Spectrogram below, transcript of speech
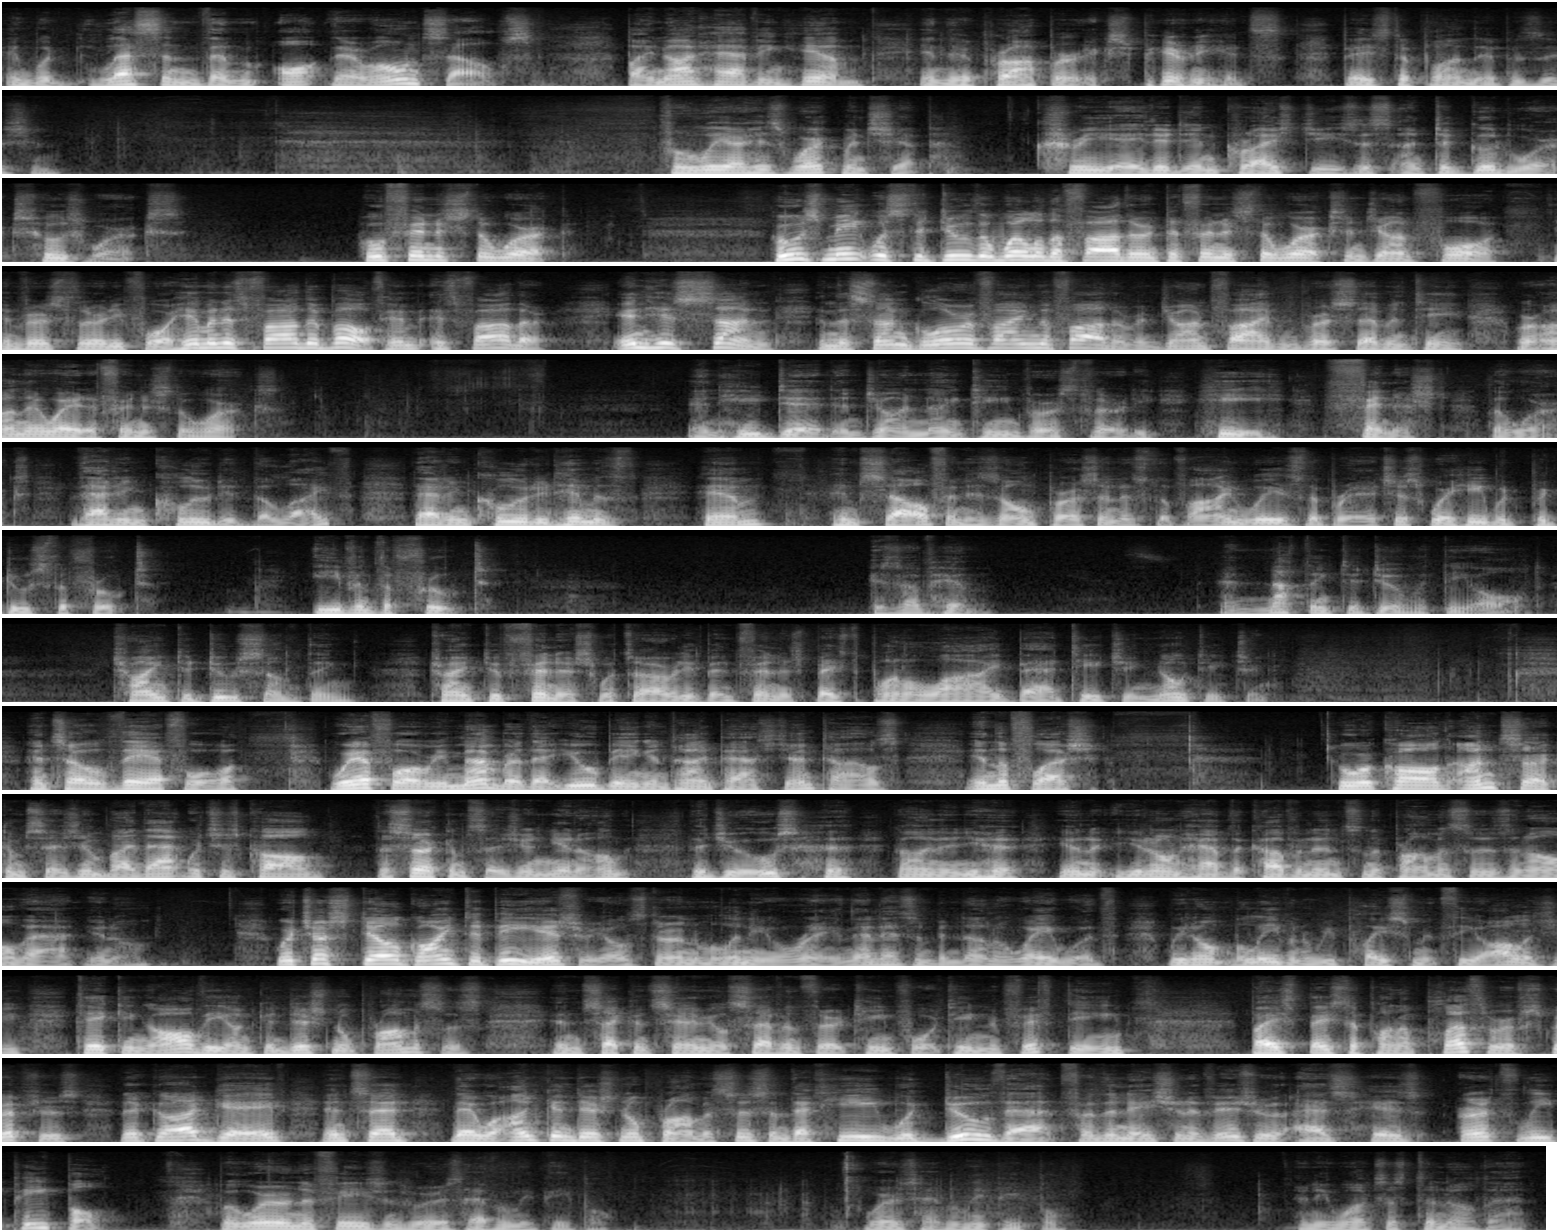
and would lessen them their own selves by not having him in their proper experience based upon their position. For we are his workmanship, created in Christ Jesus unto good works. Whose works? Who finished the work? Whose meat was to do the will of the Father and to finish the works in John 4 in verse 34. Him and his Father both, him his Father in his Son, and the Son glorifying the Father in John 5 and verse 17 were on their way to finish the works. And he did in John 19 verse 30. He finished the works. That included the life. That included him as him himself in his own person as the vine, we as the branches, where he would produce the fruit. Even the fruit is of him and nothing to do with the old. Trying to do something, trying to finish what's already been finished based upon a lie, bad teaching, no teaching. And so, therefore, wherefore remember that you, being in time past Gentiles in the flesh, who were called uncircumcision by that which is called the circumcision, you know, the Jews, going, you, you, you don't have the covenants and the promises and all that, you know which are still going to be Israel's during the millennial reign. That hasn't been done away with. We don't believe in a replacement theology, taking all the unconditional promises in 2 Samuel 7 13, 14, and 15 based upon a plethora of scriptures that God gave and said they were unconditional promises and that He would do that for the nation of Israel as His earthly people. But we're in Ephesians, we're His heavenly people. We're His heavenly people. And He wants us to know that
